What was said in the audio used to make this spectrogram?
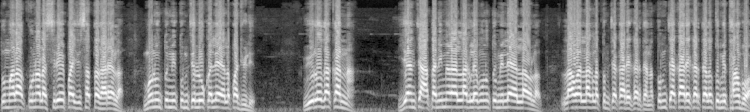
तुम्हाला कुणाला श्रेय पाहिजे सत्ताधाऱ्याला म्हणून तुम्ही तुमचे लोक लिहायला पाठविलेत. विरोधकांना यांच्या हाताने मिळायला लागले म्हणून तुम्ही लिहायला लावलात. लावायला लागला तुमच्या कार्यकर्त्यांना. तुमच्या कार्यकर्त्याला तुम्ही थांबवा.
